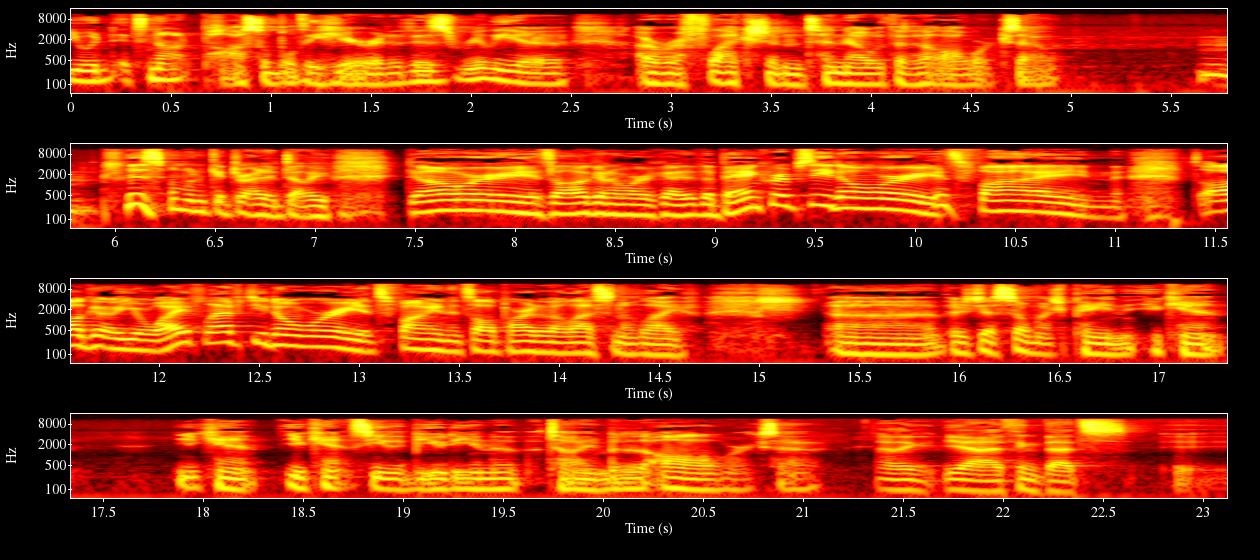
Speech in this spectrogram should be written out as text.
you would. It's not possible to hear it. It is really a a reflection to know that it all works out. Someone could try to tell you, "Don't worry, it's all going to work out." The bankruptcy, don't worry, it's fine. It's all good. Your wife left you, don't worry, it's fine. It's all part of the lesson of life. Uh, there's just so much pain that you can't, you can't, you can't see the beauty in it at the time, but it all works out. I think yeah, I think that's eh,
